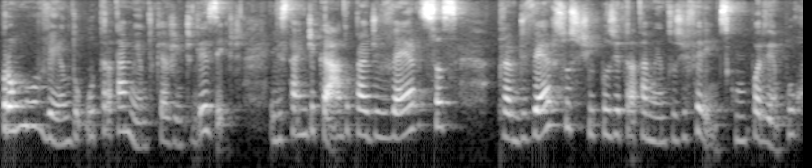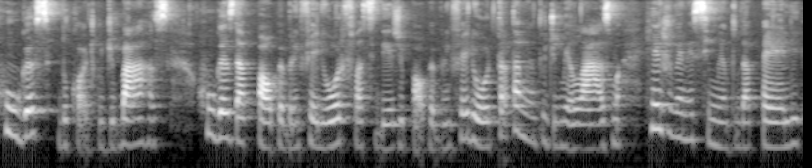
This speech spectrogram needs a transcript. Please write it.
promovendo o tratamento que a gente deseja. Ele está indicado para diversas para diversos tipos de tratamentos diferentes, como por exemplo rugas do código de barras, rugas da pálpebra inferior, flacidez de pálpebra inferior, tratamento de melasma, rejuvenescimento da pele,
